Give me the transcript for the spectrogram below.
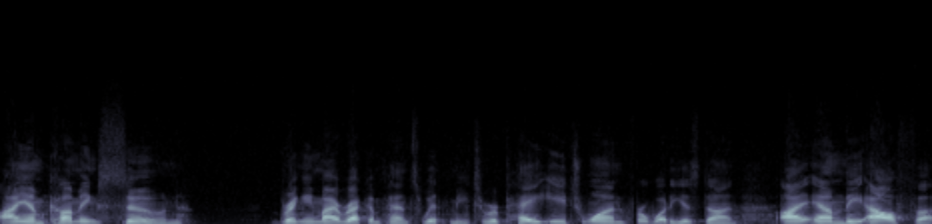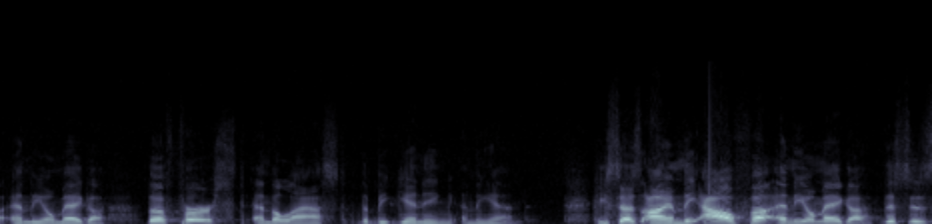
I am coming soon, bringing my recompense with me to repay each one for what he has done. I am the Alpha and the Omega, the first and the last, the beginning and the end. He says, I am the Alpha and the Omega. This is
